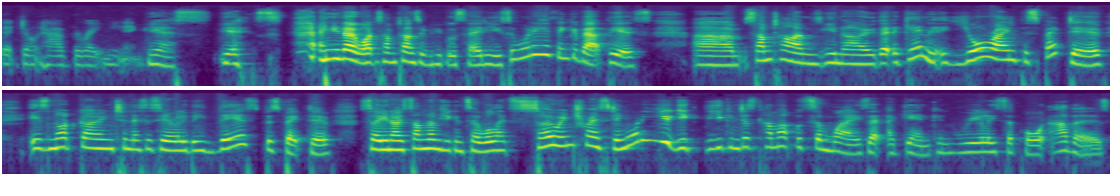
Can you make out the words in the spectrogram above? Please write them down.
that don't have the right meaning. Yes, yes. And you know what? Sometimes when people say to you, So, what do you think about this? Um, sometimes you know that again, your own perspective is not going to necessarily be their perspective. So, you know, sometimes you can say, Well, that's so interesting. What do you, you, you can just come up with some ways that again can really support others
